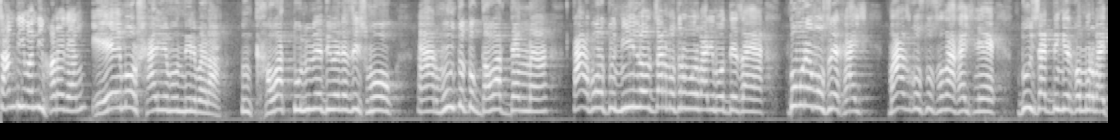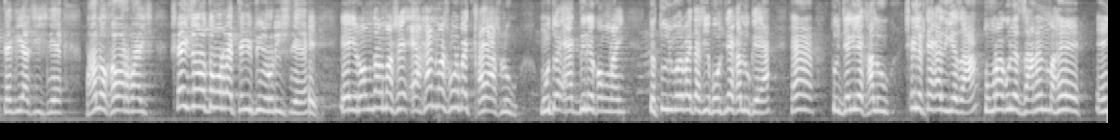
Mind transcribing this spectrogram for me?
চান্দি মান্দি ফাটে দেন এ মোর শালি মন্দির বেড়া তুই খাওয়ার তুলুনে দিবে না মোক আর মুই তো তোকে দাওয়াত দেন না। তারপরে তুই নীল লজ্জার মতন মোর বাড়ির মধ্যে যায় দুমরে মুসরে খাইস, মাছ গোস্ত সোদা খাইস নে, দুই চার দিনের কম মোর বাইর থেকে আসিস নে, ভালো খাবার পাইস, সেই জন্য তোমার বাইর থেকে তুই নড়িস নে। এই রমজান মাসে এখান মাস মোর বাইত খাই আসলু মুই তো একদিনে কম নাই, তো তুই মোর বাইর আসি বস না খালু কে? হ্যাঁ তুই যেগুলো খালু, সেগুলো টাকা দিয়ে যা। তোমরা গুলো জানেন মাহে, এই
